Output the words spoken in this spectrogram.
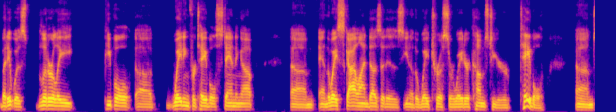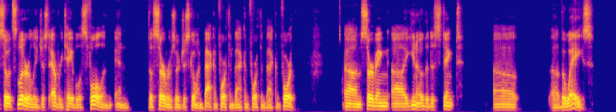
but it was literally people uh, waiting for tables, standing up. Um, and the way Skyline does it is, you know, the waitress or waiter comes to your table. Um, so it's literally just every table is full and and the servers are just going back and forth and back and forth and back and forth, um, serving uh, you know, the distinct uh, uh, the ways.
